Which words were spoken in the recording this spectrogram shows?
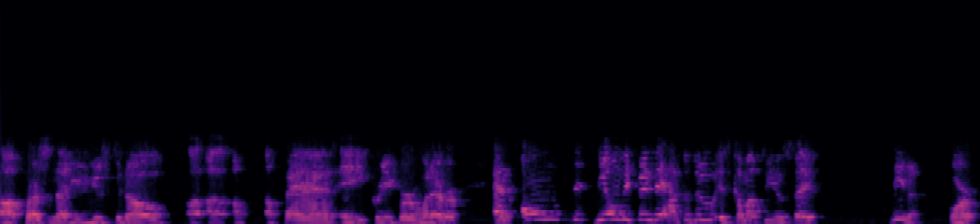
a person that you used to know, a, a, a- fan, a creeper, whatever. And only, the only thing they have to do is come up to you and say, Nina, or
